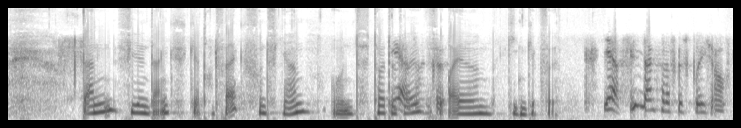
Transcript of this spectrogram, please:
Dann vielen Dank, Gertrud Falk von FIAN und toi toi toi ja, für euren Gegengipfel. Ja, vielen Dank für das Gespräch auch.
